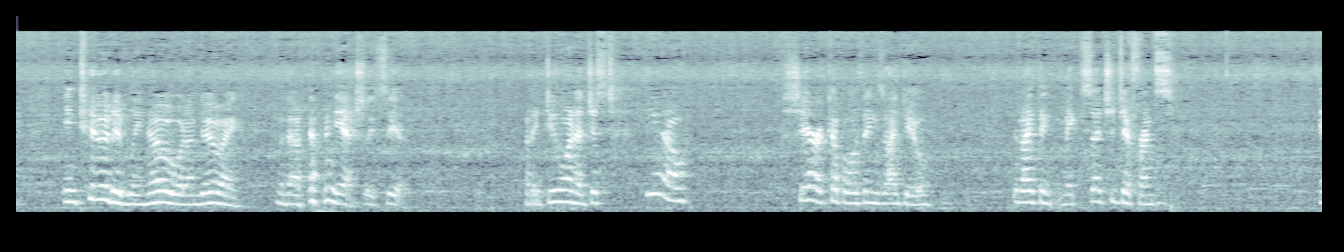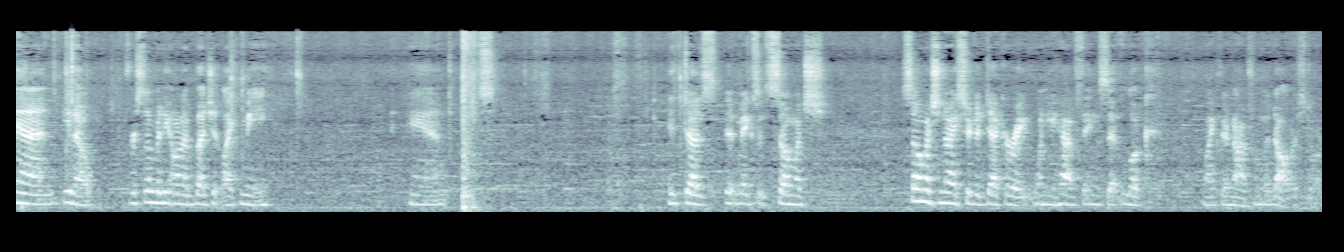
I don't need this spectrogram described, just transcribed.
intuitively know what I'm doing without having to actually see it. But I do want to just, you know, share a couple of things I do that I think make such a difference. And, you know, for somebody on a budget like me, and it does, it makes it so much, so much nicer to decorate when you have things that look like they're not from the dollar store.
